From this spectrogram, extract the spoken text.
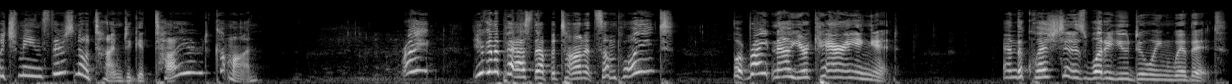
which means there's no time to get tired. Come on. Right? You're going to pass that baton at some point, but right now you're carrying it. And the question is, what are you doing with it?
